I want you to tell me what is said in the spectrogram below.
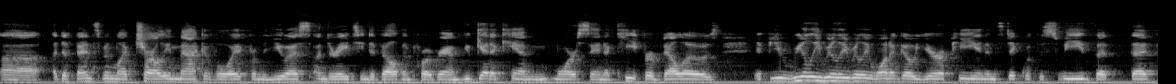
uh, a defenseman like Charlie McAvoy from the U.S. Under 18 Development Program. You get a Cam Morrison, a Kieffer Bellows. If you really, really, really want to go European and stick with the Swedes that that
